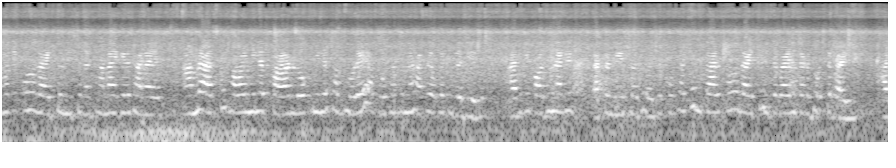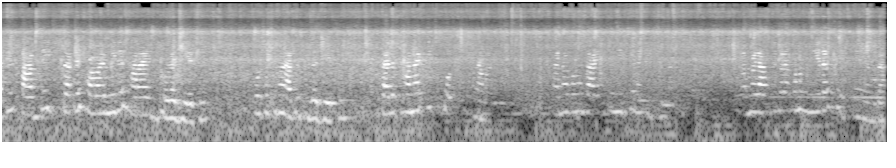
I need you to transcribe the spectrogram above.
আমাদের কোনো দায়িত্ব নিচ্ছে না, থানায় গেলে থানায় আমরা আজকে সবাই মিলে, পাড়ার লোক মিলে সব ধরে প্রশাসনের হাতে ওকে তুলে দিয়েছে। আজকে কদিন আগে একটা সাথে হয়েছে। প্রশাসন তার কোনো দায়িত্ব নিতে পারেনি, তাকে ধরতে পারেনি। আজকে পাবলিক তাকে সবাই মিলে থানায় ধরে দিয়েছে। প্রশাসনের হাতে তুলে দিয়েছে। তাহলে থানায় কিছু করছে না থানা কোনো দায়িত্ব নিচ্ছে না কিছু না। আমরা রাত্রিবেলা কোনো মেয়েরা খেতে নেই আমরা।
